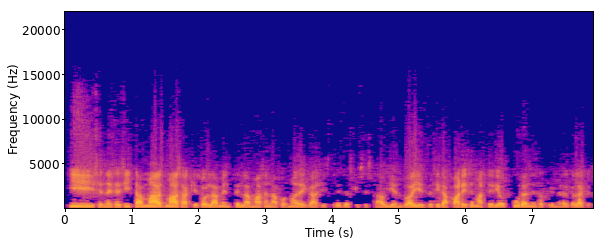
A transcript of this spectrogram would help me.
y se necesita más masa que solamente la masa en la forma de gas y estrellas que se está viendo ahí, es decir, aparece materia oscura en esas primeras galaxias.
